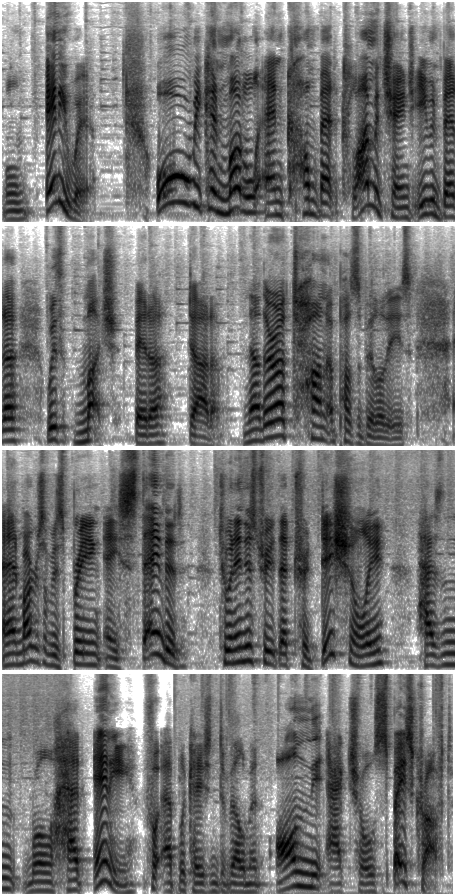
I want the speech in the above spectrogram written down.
well, anywhere. Or we can model and combat climate change even better with much better data. Now there are a ton of possibilities, and Microsoft is bringing a standard to an industry that traditionally hasn't, well, had any for application development on the actual spacecraft.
